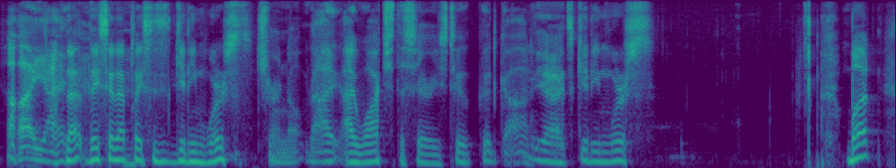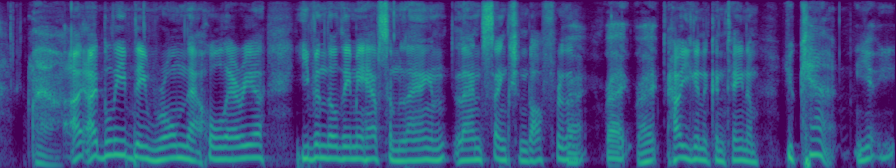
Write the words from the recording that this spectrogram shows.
oh yeah, That they say that place is getting worse. No, I I watched the series too. Good God. Yeah, it's getting worse. But I, I believe they roam that whole area, even though they may have some land land sanctioned off for them. Right, right, right. How are you going to contain them? You can't. You,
